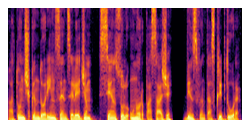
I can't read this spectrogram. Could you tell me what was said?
atunci când dorim să înțelegem sensul unor pasaje din Sfânta Scriptură.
